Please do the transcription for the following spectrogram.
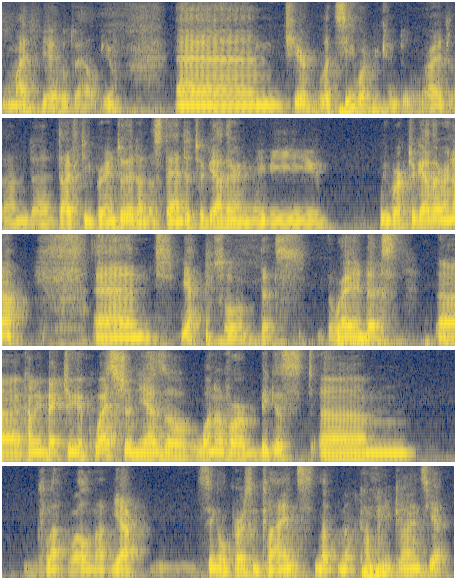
might be able to help you. And here, let's see what we can do, right? And uh, dive deeper into it, understand it together, and maybe we work together or not. And yeah, so that's the way. And that's uh, coming back to your question. Yeah, so one of our biggest, um, cl- well, not yeah, single person clients, not not company mm-hmm. clients yet.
